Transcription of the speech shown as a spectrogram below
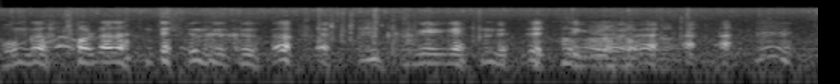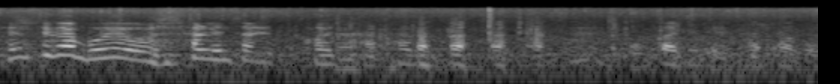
뭔가 올라다니는 그 그거 그거 얘기하는 거죠 지금. 텐트가 뭐예요? 살림살이 거의 다 타고. 옷까지들 다 타고.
